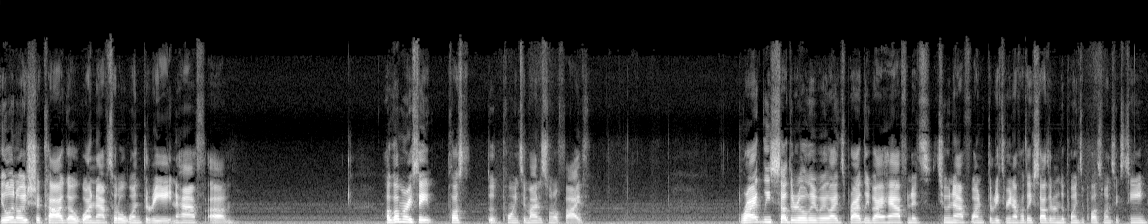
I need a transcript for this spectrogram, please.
Illinois Chicago one half total one thirty eight and a half. Um, I'll go Murray State plus the points at minus one hundred five. Bradley Southern Illinois Lights Bradley by a half and it's two and a half one thirty three and a half. I'll take Southern the points at plus one sixteen.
